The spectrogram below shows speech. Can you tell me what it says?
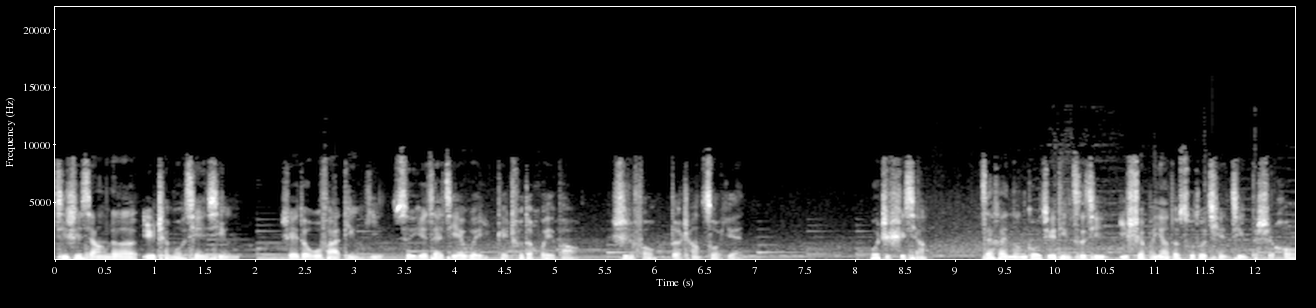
即使享乐与沉默前行，谁都无法定义岁月在结尾给出的回报是否得偿所愿。我只是想，在还能够决定自己以什么样的速度前进的时候，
